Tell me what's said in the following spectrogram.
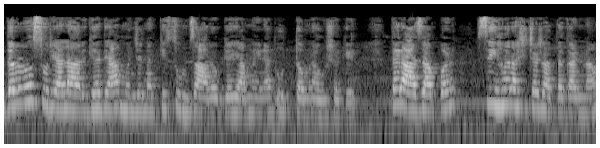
दररोज सूर्याला अर्घ्य द्या म्हणजे नक्कीच तुमचं आरोग्य या महिन्यात उत्तम राहू शकेल. तर आज आपण सिंह राशीच्या जातकांना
